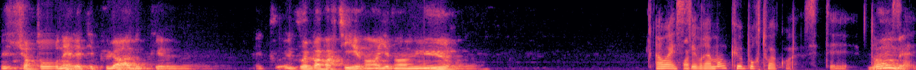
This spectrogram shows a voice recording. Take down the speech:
Je suis retourné, elle n'était plus là, donc euh, elle ne pouvait pas partir. Hein. Il y avait un mur. Euh. Ah ouais, c'était vraiment que pour toi, quoi. C'était non, mais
